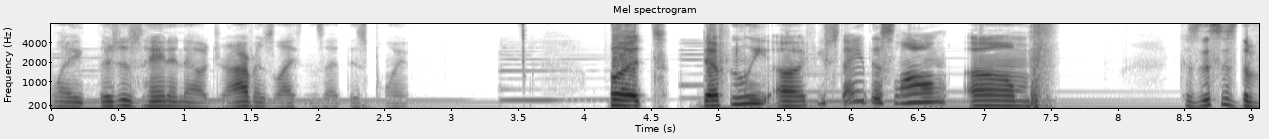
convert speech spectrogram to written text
Like they're just handing out driver's license at this point. But definitely, uh, if you stayed this long, um, because this is the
